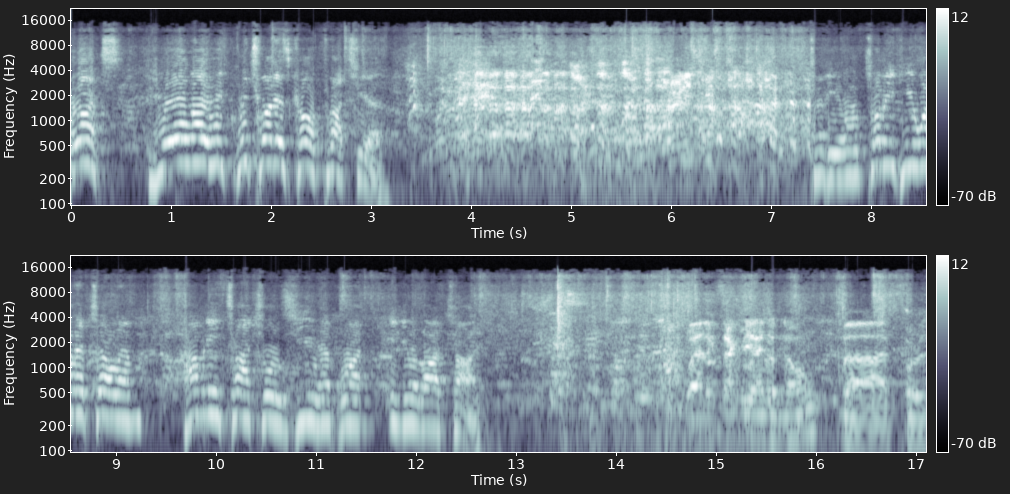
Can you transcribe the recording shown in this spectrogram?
Right, you all know who, which one is Karl Platt here? Trivia. Well, Tomi, do you want to tell them how many titles you have won in your lifetime? Well, exactly, I don't know, but for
